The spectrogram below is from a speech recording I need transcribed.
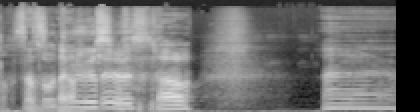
Doch, so, ja, tschüss. Tschüss. Ciao. Äh,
